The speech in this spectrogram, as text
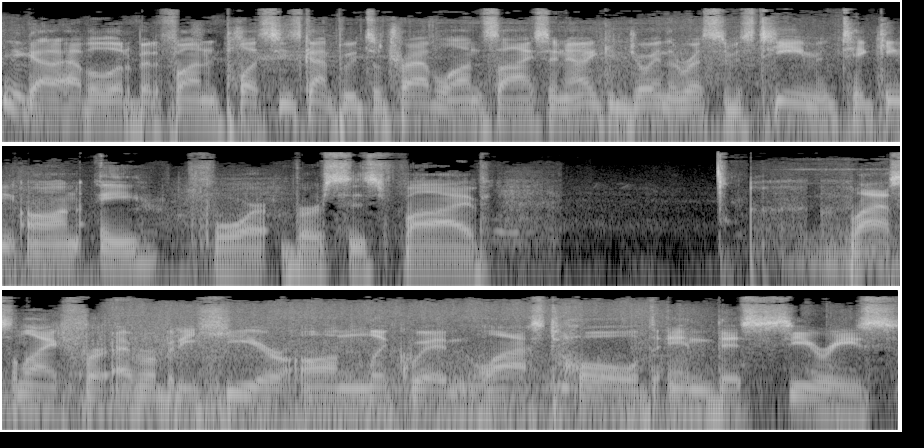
You gotta have a little bit of fun. Plus, he's got boots of travel on Zai, so now he can join the rest of his team in taking on a four versus five. Last life for everybody here on Liquid. Last hold in this series.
